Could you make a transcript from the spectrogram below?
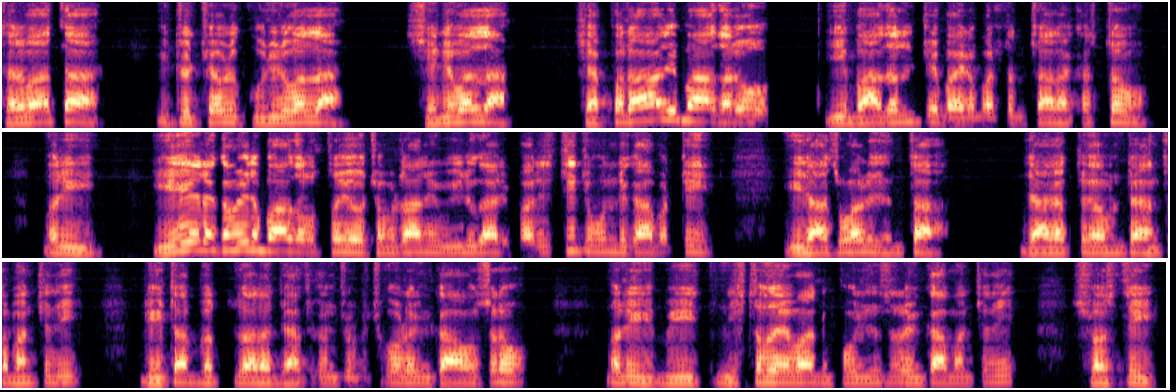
తర్వాత ఇటు వచ్చేవాడు కుజుడి వల్ల శని వల్ల. చెప్పరాని బాధలు ఈ బాధల నుంచి బయటపడటం చాలా కష్టం. మరి ఏ రకమైన బాధలు వస్తాయో చెప్పడానికి వీలు గారి పరిస్థితి ఉంది కాబట్టి ఈ రాశి వాళ్ళు ఎంత జాగ్రత్తగా ఉంటే అంత మంచిది. డేట్ ఆఫ్ బర్త్ ద్వారా జాతకం చూపించుకోవడం ఇంకా అవసరం. మరి మీ ఇష్టదైవాన్ని పూజించడం ఇంకా మంచిది. સ્વસ્તિ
